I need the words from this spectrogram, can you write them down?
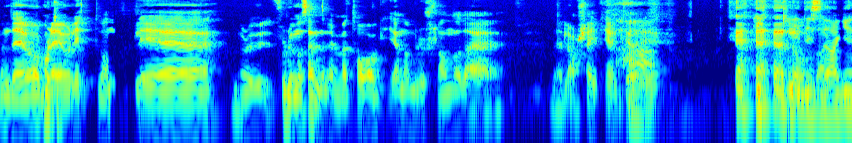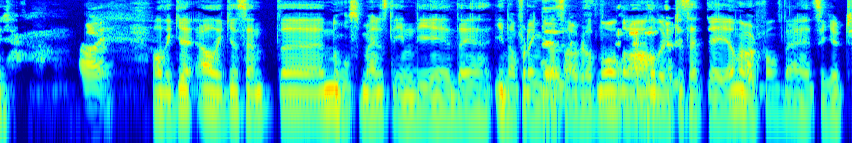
Men det jo ble jo litt vanskelig, eh, for du må sende dem med tog gjennom Russland, og det, det lar seg ikke helt gjøre. i- I disse dager. Nei. Jeg hadde ikke, jeg hadde ikke sendt uh, noe som helst inn de, de, innenfor den grensa akkurat nå. Da hadde du ikke sett det igjen, i hvert fall. Det er helt sikkert.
